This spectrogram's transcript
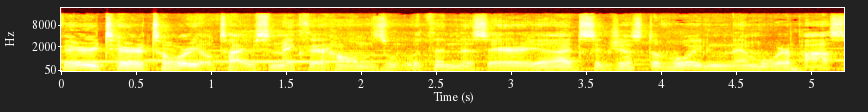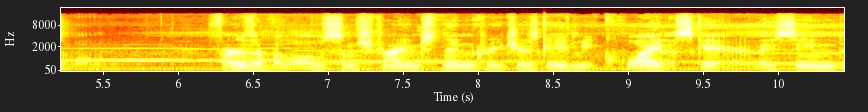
Very territorial types make their homes within this area. I'd suggest avoiding them where possible. Further below, some strange thin creatures gave me quite a scare. They seemed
